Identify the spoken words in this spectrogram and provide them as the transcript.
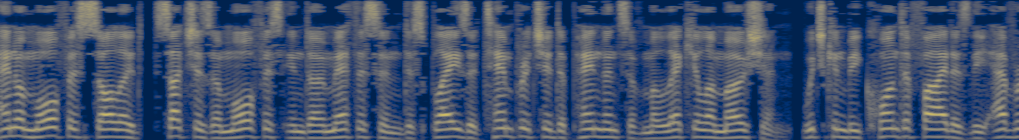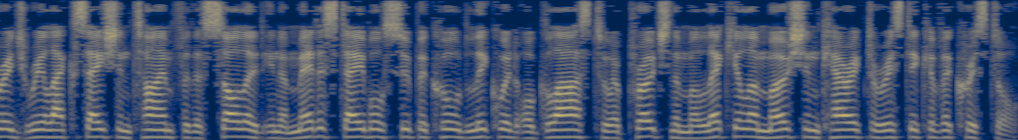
An amorphous solid, such as amorphous indomethacin displays a temperature dependence of molecular motion, which can be quantified as the average relaxation time for the solid in a metastable supercooled liquid or glass to approach the molecular motion characteristic of a crystal.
